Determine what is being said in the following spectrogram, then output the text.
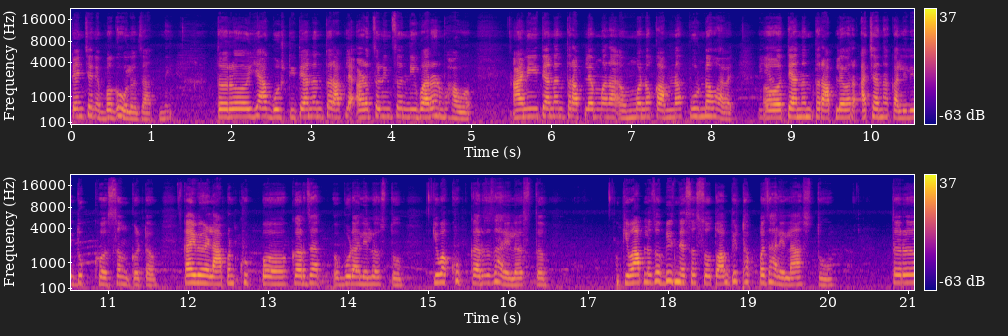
त्यांच्याने बघवलं जात नाही. तर या गोष्टी त्यानंतर आपल्या अडचणींचं निवारण व्हावं. आणि त्यानंतर आपल्या मना मनोकामना पूर्ण व्हाव्यात. त्यानंतर आपल्यावर अचानक आलेली दुःख संकट काही वेळेला आपण खूप कर्जात बुडालेलो असतो किंवा खूप कर्ज झालेलं असतं किंवा आपला जो बिझनेस असतो तो अगदी ठप्प झालेला असतो. तर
